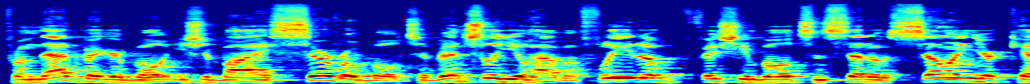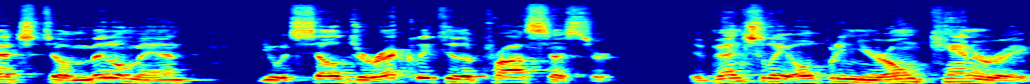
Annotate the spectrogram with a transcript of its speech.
from that bigger boat, you should buy several boats. Eventually, you'll have a fleet of fishing boats. Instead of selling your catch to a middleman, you would sell directly to the processor, eventually opening your own cannery.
